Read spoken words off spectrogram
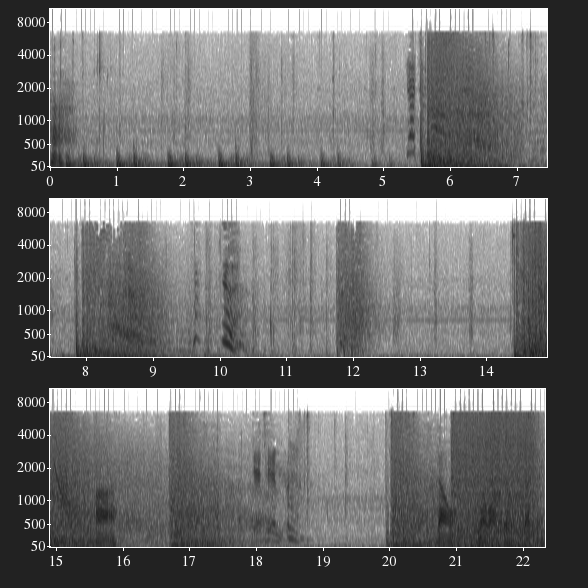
Huh. Get Uh, Get him! No, you don't want to. Trust me.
